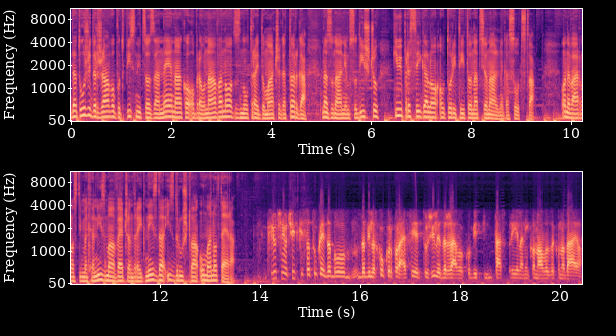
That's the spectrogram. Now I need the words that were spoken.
da toži državo podpisnico za neenako obravnavano znotraj domačega trga na zunanjem sodišču, ki bi presegalo avtoriteto nacionalnega sodstva. O nevarnosti mehanizma več Andrej Gnezda iz društva Umanotera. Ključni očitki so tukaj, da, bo, da bi lahko korporacije tožile državo, ko bi ta sprejela neko novo zakonodajo.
